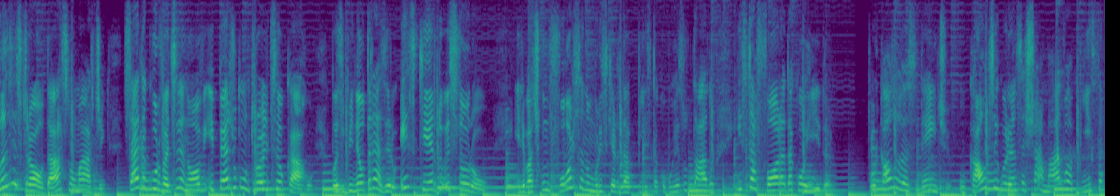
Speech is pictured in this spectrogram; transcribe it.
Lance Stroll da Aston Martin sai da curva 19 e perde o controle de seu carro, pois o pneu traseiro esquerdo estourou. Ele bate com força no muro esquerdo da pista como resultado e está fora da corrida. Por causa do acidente, o carro de segurança é chamado à pista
